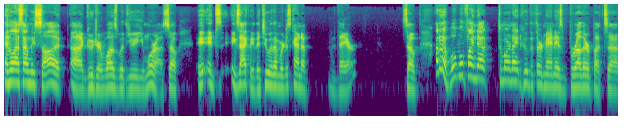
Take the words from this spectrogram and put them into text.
And the last time we saw it, uh, Gujjar was with Yuya Uemura. So it, it's exactly the two of them were just kind of there. So I don't know. We'll, we'll find out tomorrow night who the third man is, brother. But uh,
